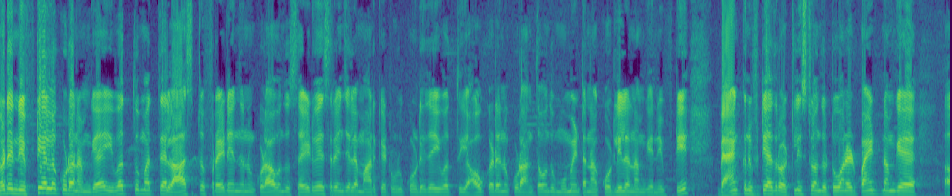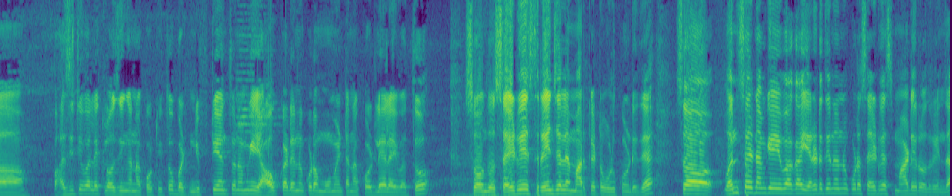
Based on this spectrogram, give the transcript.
ನೋಡಿ ನಿಫ್ಟಿಯಲ್ಲೂ ಕೂಡ ನಮಗೆ ಇವತ್ತು ಮತ್ತೆ ಲಾಸ್ಟ್ ಫ್ರೈಡೆಯಿಂದನೂ ಕೂಡ ಒಂದು ಸೈಡ್ ವೇಸ್ ರೇಂಜಲ್ಲೇ ಮಾರ್ಕೆಟ್ ಉಳ್ಕೊಂಡಿದೆ. ಇವತ್ತು ಯಾವ ಕಡೆನೂ ಕೂಡ ಅಂಥ ಒಂದು ಮೂಮೆಂಟನ್ನು ಕೊಡಲಿಲ್ಲ ನಮಗೆ ನಿಫ್ಟಿ ಬ್ಯಾಂಕ್ ನಿಫ್ಟಿ ಆದರೂ ಅಟ್ಲೀಸ್ಟ್ ಒಂದು ಟೂ ಹಂಡ್ರೆಡ್ ಪಾಯಿಂಟ್ ನಮಗೆ ಪಾಸಿಟಿವ್ ಅಲ್ಲೇ ಕ್ಲೋಸಿಂಗ್ ಅನ್ನ ಕೊಟ್ಟಿತ್ತು ಬಟ್ ನಿಫ್ಟಿ ಅಂತೂ ನಮಗೆ ಯಾವ ಕಡೆನೂ ಕೂಡ ಮೂಮೆಂಟ್ ಅನ್ನ ಕೊಡಲೇ ಇಲ್ಲ ಇವತ್ತು. ಸೊ ಒಂದು ಸೈಡ್ ವೇಸ್ ರೇಂಜಲ್ಲೇ ಮಾರ್ಕೆಟ್ ಉಳ್ಕೊಂಡಿದೆ. ಸೊ ಒಂದು ಸೈಡ್ ನಮಗೆ ಇವಾಗ ಎರಡು ದಿನನೂ ಕೂಡ ಸೈಡ್ ವೇಸ್ ಮಾಡಿರೋದ್ರಿಂದ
